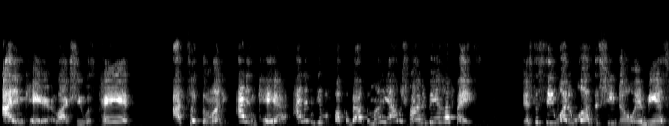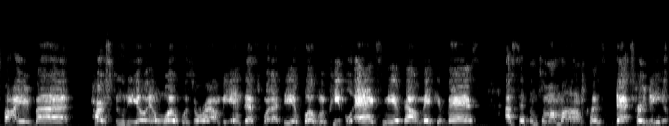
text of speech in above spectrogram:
I didn't care. Like she was paying, I took the money. I didn't care. I didn't give a fuck about the money. I was trying to be in her face just to see what it was that she do and be inspired by her studio and what was around me. And that's what I did. But when people ask me about making masks, I sent them to my mom because that's her deal.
